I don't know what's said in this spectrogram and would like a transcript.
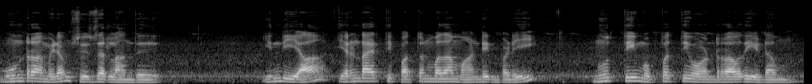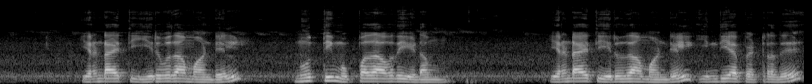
மூன்றாம் இடம் சுவிட்சர்லாந்து. இந்தியா இரண்டாயிரத்தி பத்தொன்பதாம் ஆண்டின்படி நூற்றி முப்பத்தி ஒன்றாவது இடம். இரண்டாயிரத்தி இருபதாம் ஆண்டில் நூற்றி முப்பதாவது இடம். இரண்டாயிரத்தி இருபதாம் ஆண்டில் இந்தியா பெற்றது.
